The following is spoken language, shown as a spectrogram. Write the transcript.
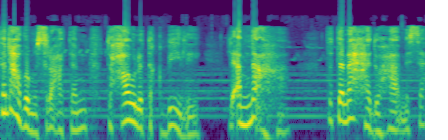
تنهض مسرعة تحاول تقبيلي لأمنعها تتنهد هامسة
